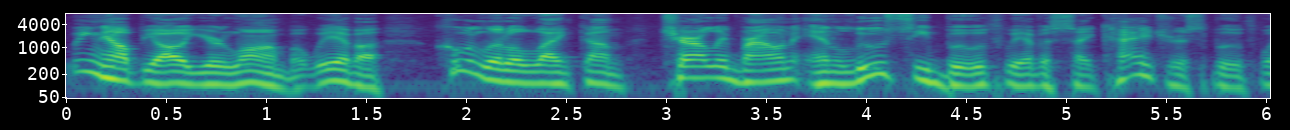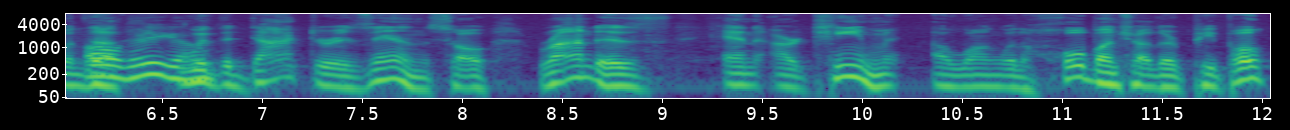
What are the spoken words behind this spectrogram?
We can help you all year long, but we have a cool little like um Charlie Brown and Lucy booth. We have a psychiatrist booth with the Oh, you go. with the doctor is in. So Rhonda is and our team, along with a whole bunch of other people,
